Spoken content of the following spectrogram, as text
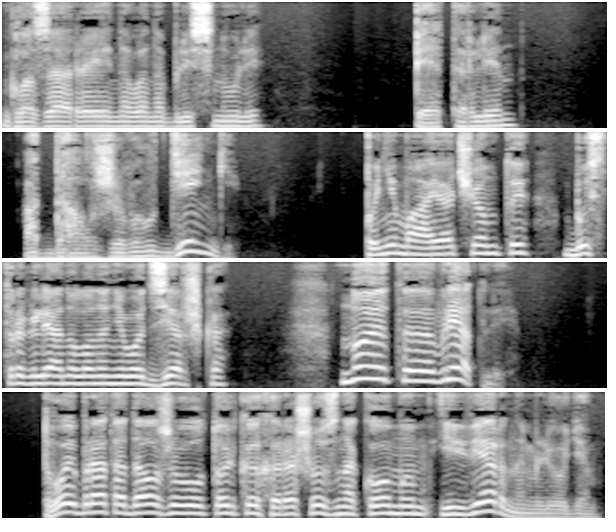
глаза Рейнова блеснули. Петерлин одалживал деньги. «Понимаю, о чем ты», — быстро глянула на него Дзержка. «Но это вряд ли. Твой брат одалживал только хорошо знакомым и верным людям.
